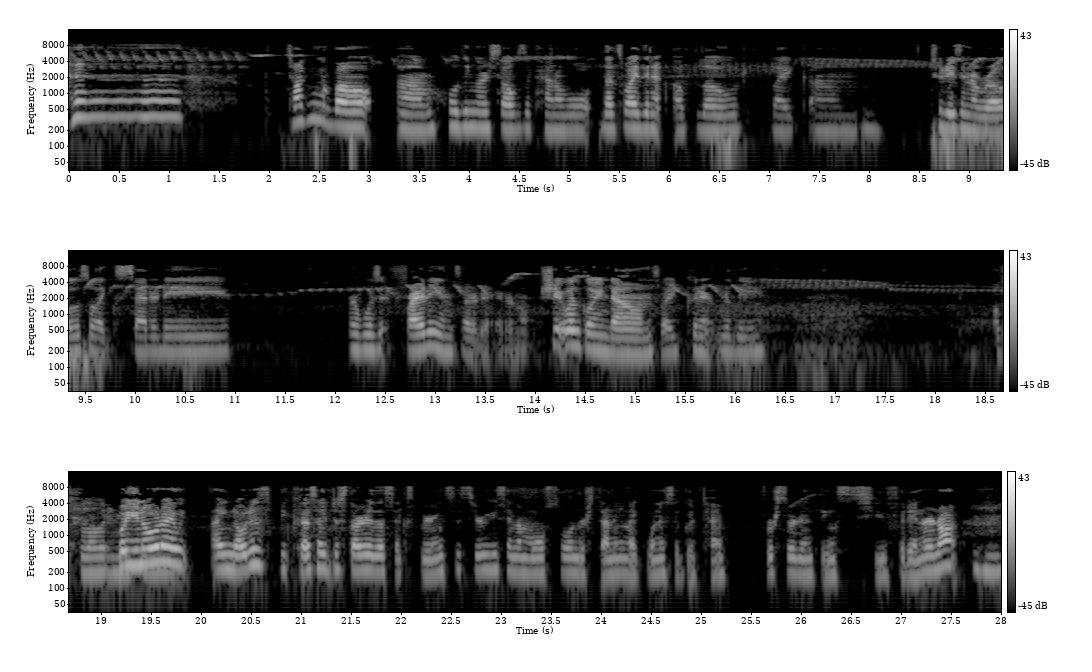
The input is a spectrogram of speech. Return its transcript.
Talking about um, holding ourselves accountable, that's why I didn't upload like um, two days in a row. So, like Saturday, or was it Friday and Saturday? I don't know. Shit was going down, so I couldn't really upload anything. But you know what I I noticed because I just started this experiences series and I'm also understanding like when is a good time for certain things to fit in or not. hmm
